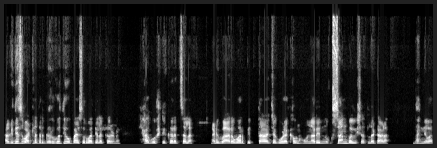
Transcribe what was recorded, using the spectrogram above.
अगदीच वाटलं तर घरगुती उपाय सुरुवातीला करणं ह्या गोष्टी करत चला. आणि वारंवार पित्ताच्या गोळ्या खाऊन होणारे नुकसान भविष्यातलं टाळा. धन्यवाद.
